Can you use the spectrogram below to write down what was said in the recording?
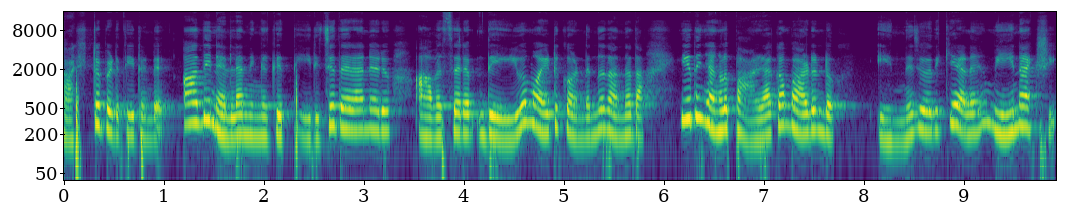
കഷ്ടപ്പെടുത്തിയിട്ടുണ്ട്. അതിനെല്ലാം നിങ്ങൾക്ക് തിരിച്ചു തരാനൊരു അവസരം ദൈവമായിട്ട് കൊണ്ടുവന്ന് തന്നതാ. ഇത് ഞങ്ങൾ പാഴാക്കാൻ പാടുണ്ടോ എന്ന് ചോദിക്കുകയാണ് മീനാക്ഷി.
